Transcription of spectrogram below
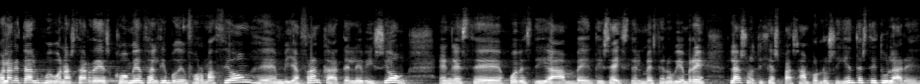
Hola, ¿qué tal? Muy buenas tardes. Comienza el tiempo de información en Villafranca Televisión. En este jueves día 26 del mes de noviembre, las noticias pasan por los siguientes titulares.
